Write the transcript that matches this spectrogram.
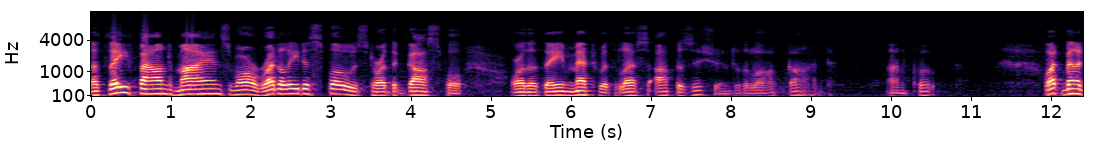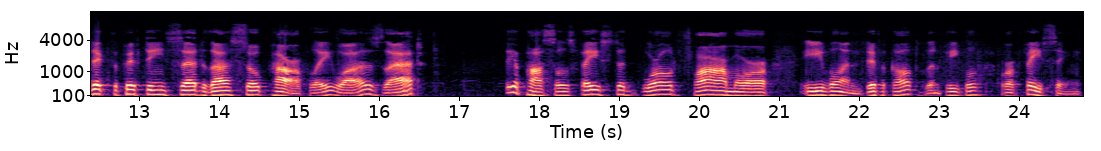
that they found minds more readily disposed toward the gospel or that they met with less opposition to the law of God. Unquote. What Benedict XV said thus so powerfully was that the apostles faced a world far more evil and difficult than people were facing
